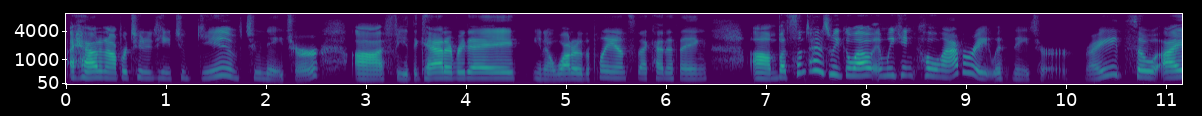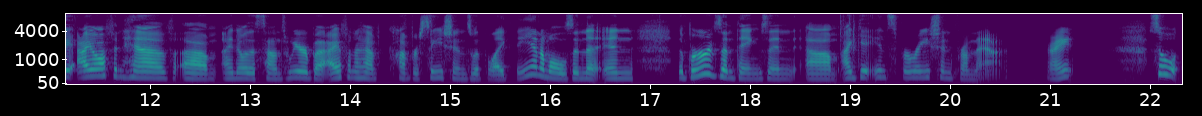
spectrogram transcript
I had an opportunity to give to nature, uh, feed the cat every day, you know, water the plants, that kind of thing. Um, but sometimes we go out and we can collaborate with nature, right? So I, I often have, um, I know this sounds weird, but I often have conversations with like the animals and the and the birds and things, and um, I get inspiration from that, right? So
